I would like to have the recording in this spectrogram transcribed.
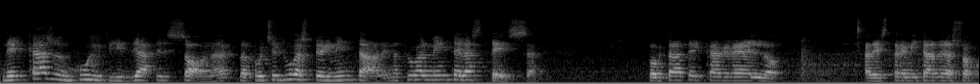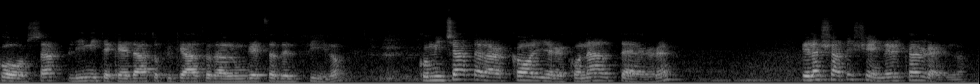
Nel caso in cui utilizziate il sonar, la procedura sperimentale naturalmente è la stessa. Portate il carrello all'estremità della sua corsa, limite che è dato più che altro dalla lunghezza del filo, cominciate a raccogliere con Alt R e lasciate scendere il carrello.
